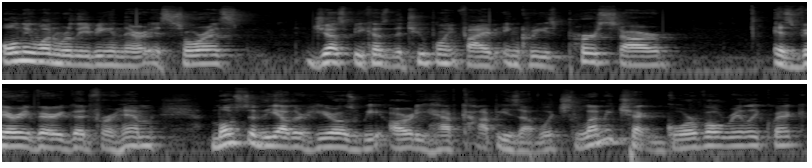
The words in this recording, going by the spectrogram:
Only one we're leaving in there is Saurus, just because the 2.5 increase per star is very, very good for him. Most of the other heroes we already have copies of, which let me check Gorvo really quick.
